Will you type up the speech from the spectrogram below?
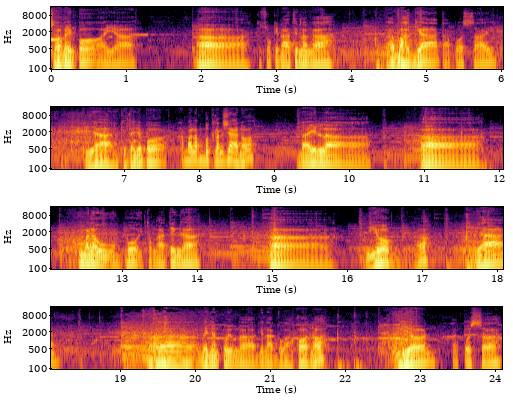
So ngayon po ay ah, ah, tusukin natin lang ah, ah, bahagya tapos ay yan, kita nyo po, malambot lang siya, no? Dahil ah, ah, malauog po itong ating ah, ah, niyog, no? Yan. Ah, ganyan po yung ah, ginagawa ko, no? Yun. Tapos, ah,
